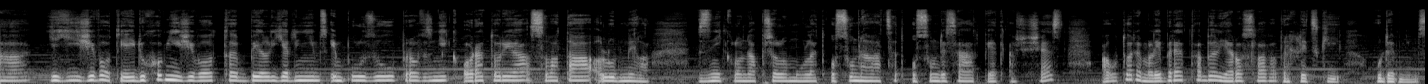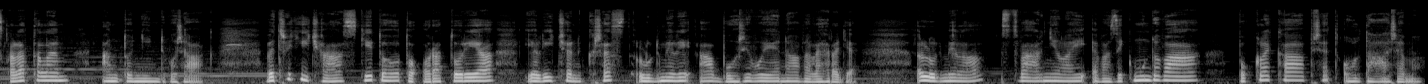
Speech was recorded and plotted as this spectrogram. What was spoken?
A její život, její duchovní život byl jedním z impulzů pro vznik oratoria svatá Ludmila. Vzniklo na přelomu let 1885 až 6. Autorem libreta byl Jaroslav Vrchlický, hudebním skladatelem Antonín Dvořák. Ve třetí části tohoto oratoria je líčen křest Ludmily a Bořivoje na Velehradě. Ludmila stvárnila ji Eva Zikmundová, pokleká před oltářem.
